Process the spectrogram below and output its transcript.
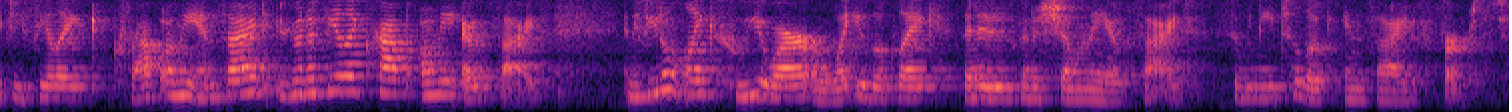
if you feel like crap on the inside, you're going to feel like crap on the outside. And if you don't like who you are or what you look like, then it is going to show on the outside. So we need to look inside first.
